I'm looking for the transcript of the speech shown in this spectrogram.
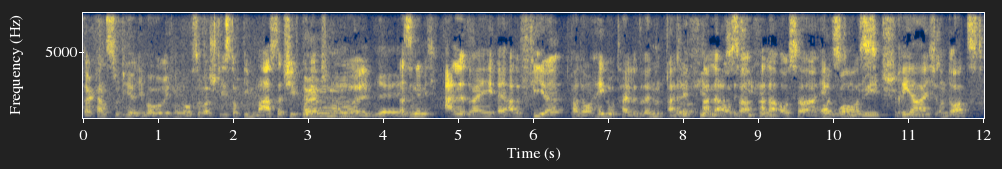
Da kannst du dir, lieber Ulrich, wenn du auf sowas stehst, doch die Master Chief Collection holen. Yay. Da sind nämlich alle drei, äh, alle vier, pardon, Halo-Teile drin. Also Alle alle, vier Master außer, alle außer Halo Wars, Reach Reach und Ozt.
